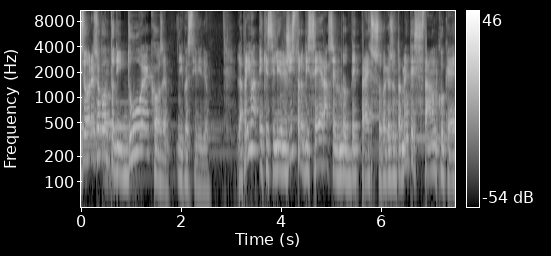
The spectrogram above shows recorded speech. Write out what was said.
sono reso conto di due cose di questi video. La prima è che se li registro di sera sembro depresso perché sono talmente stanco che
